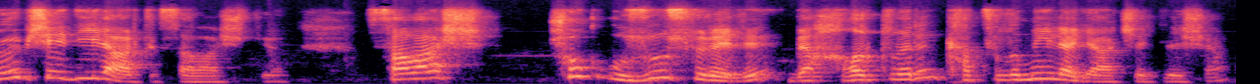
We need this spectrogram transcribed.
böyle bir şey değil artık savaş diyor. Savaş çok uzun süreli ve halkların katılımıyla gerçekleşen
